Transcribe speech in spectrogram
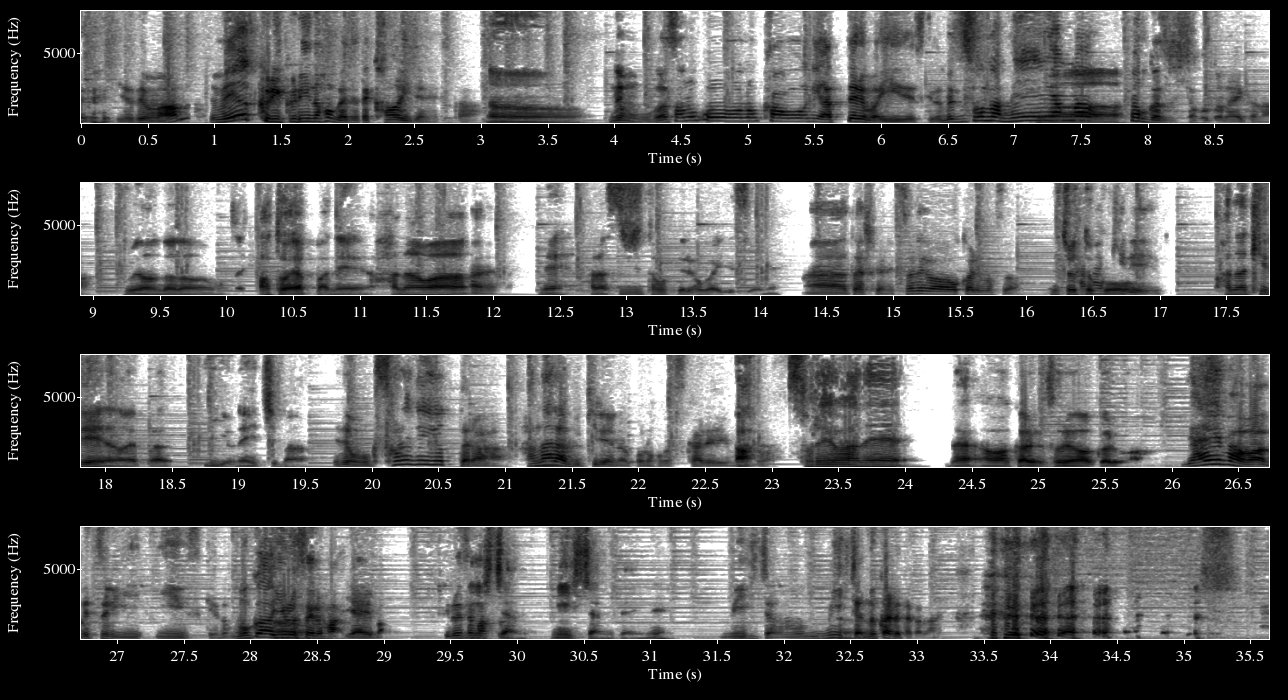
っ いや、でもあん、目はクリクリの方が絶対可愛いじゃないですか。うん。でも僕はその子の顔に合ってればいいですけど、別にそんな目あんまフォーカスしたことないかな。無難だな。あとはやっぱね、鼻ははい。ね、鼻筋通ってる方がいいですよね。ああ、確かに。それはわかりますわ。でちょっとこう、鼻綺麗なのはやっぱいいよね、一番。えでも僕、それで言ったら、歯並び綺麗な子の方が好かれますわあ。、それはね、だあわかる。それはわかるわ。八重歯は別にいいいいんですけど、僕は許せる派、八重歯。許せますちゃん、ミーシちゃんみたいにね。みーちゃん、みーちゃん抜かれたからね。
